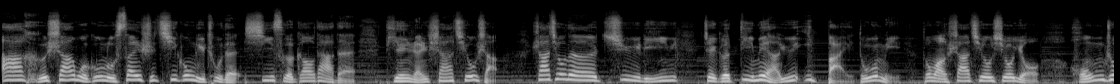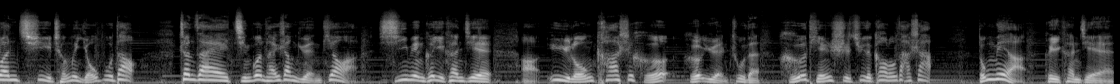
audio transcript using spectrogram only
阿河沙漠公路三十七公里处的西侧高大的天然沙丘上。沙丘呢距离这个地面啊约一百多米，通往沙丘修有红砖砌成的游步道。站在景观台上远眺啊，西面可以看见啊玉龙喀什河和远处的和田市区的高楼大厦。东面啊，可以看见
